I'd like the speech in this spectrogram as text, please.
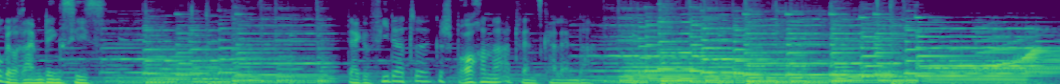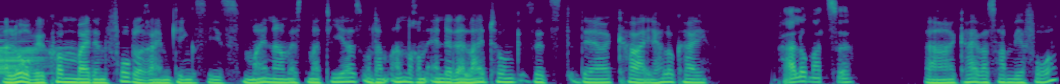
Vogelreimdings hieß. Der gefiederte, gesprochene Adventskalender. Hallo, willkommen bei den Vogelreimdingsies. Mein Name ist Matthias und am anderen Ende der Leitung sitzt der Kai. Hallo Kai. Hallo Matze. Äh, Kai, was haben wir vor?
